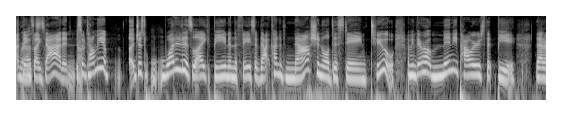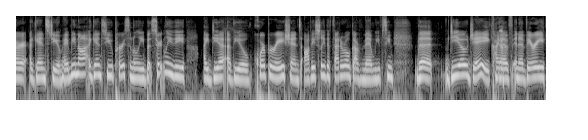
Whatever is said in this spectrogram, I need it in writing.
and things like that. And yeah. so, tell me uh, just what it is like being in the face face of that kind of national disdain, too. I mean, there are many powers that be that are against you. Maybe not against you personally, but certainly the idea of you. Corporations, obviously the federal government. We've seen the DOJ kind of in a very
